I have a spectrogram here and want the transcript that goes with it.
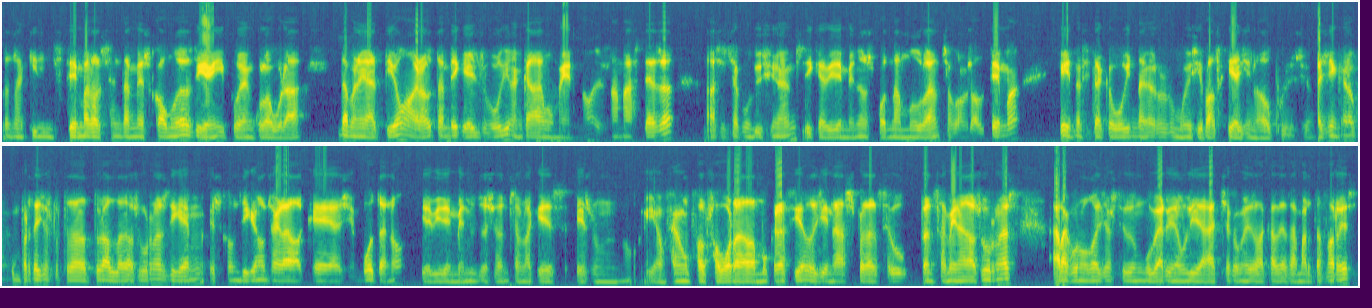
doncs, en quins temes els senten més còmodes diguem, i podem col·laborar de manera activa, malgrat també que ells vulguin en cada moment. No? És una mà estesa, sense condicionants i que evidentment no es pot anar modulant segons el tema i intensitat que vulguin també els municipals que hi hagin a l'oposició. La gent que no comparteix el resultat electoral de les urnes, diguem, és com dir que no ens agrada el que la gent vota, no? I evidentment doncs, això em sembla que és, és un, diguem, fem un fals favor a la democràcia, la gent ha expressat el seu pensament a les urnes, ha reconegut la gestió d'un govern i un lideratge com és l'alcaldessa Marta Ferrés,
